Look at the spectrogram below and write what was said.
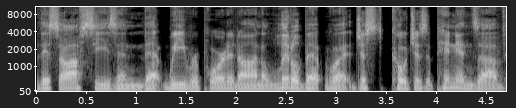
this offseason that we reported on a little bit, what just coaches' opinions of,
